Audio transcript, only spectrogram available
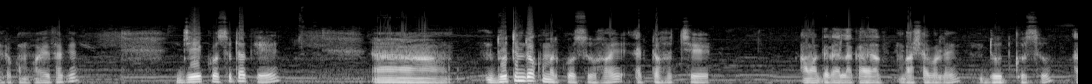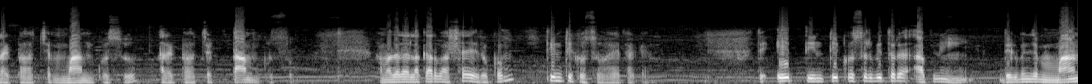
এরকম হয়ে থাকে। যে কচুটাকে দু তিন রকমের কচু হয়। একটা হচ্ছে আমাদের এলাকার ভাষায় বলে দুধ কচু, আরেকটা হচ্ছে মান কচু, আরেকটা হচ্ছে টান কচু। আমাদের এলাকার ভাষায় এরকম তিনটি কচু হয়ে থাকে। তো এই তিনটি কচুর ভিতরে আপনি দেখবেন যে মান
